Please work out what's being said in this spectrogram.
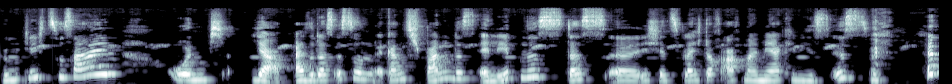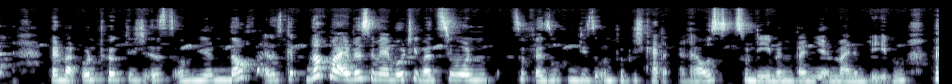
pünktlich zu sein. Und ja, also das ist so ein ganz spannendes Erlebnis, dass äh, ich jetzt vielleicht doch auch mal merke, wie es ist, wenn man unpünktlich ist und mir noch, also es gibt noch mal ein bisschen mehr Motivation zu versuchen, diese Unpünktlichkeit rauszunehmen bei mir in meinem Leben.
